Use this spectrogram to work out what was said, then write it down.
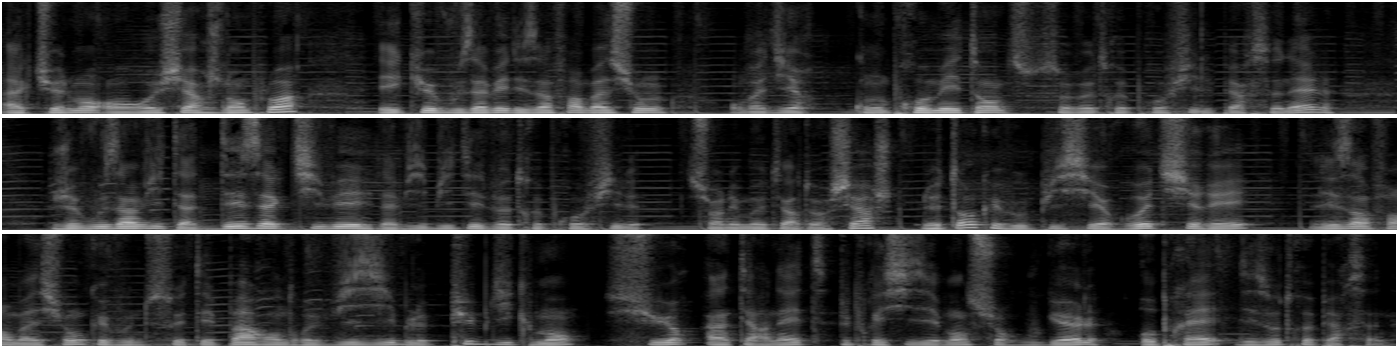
actuellement en recherche d'emploi, et que vous avez des informations, on va dire, compromettantes sur votre profil personnel, je vous invite à désactiver la visibilité de votre profil sur les moteurs de recherche, le temps que vous puissiez retirer les informations que vous ne souhaitez pas rendre visibles publiquement sur Internet, plus précisément sur Google, auprès des autres personnes.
